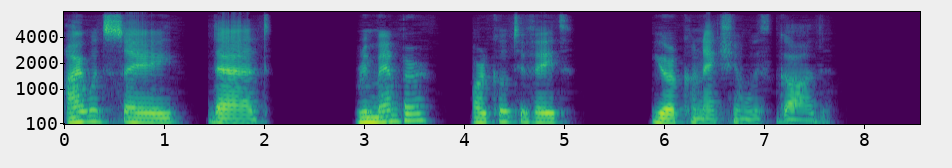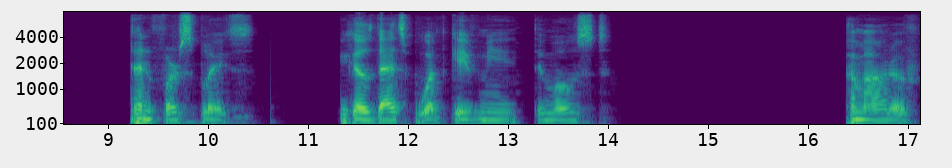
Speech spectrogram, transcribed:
I would say that remember or cultivate your connection with God in first place because that's what gave me the most amount of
